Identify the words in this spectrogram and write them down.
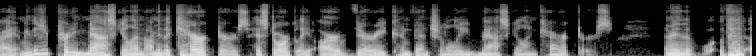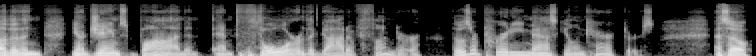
right? I mean, these are pretty masculine. I mean, the characters historically are very conventionally masculine characters. I mean, the, other than you know James Bond and, and Thor, the god of thunder, those are pretty masculine characters. And so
